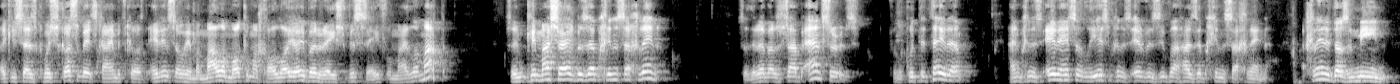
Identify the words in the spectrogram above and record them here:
Like he says, K'mish Kosu Beitz Chaim, it's called Erein Sof Him, Amala Mokim Achol, Lo Yoy Bereish V'Seif, Umayla Mata. So Him Kim Mashayach B'Zeh B'chinas Achrena. So the Rebbe Rashab answers from the Kutetera, Achrena doesn't mean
